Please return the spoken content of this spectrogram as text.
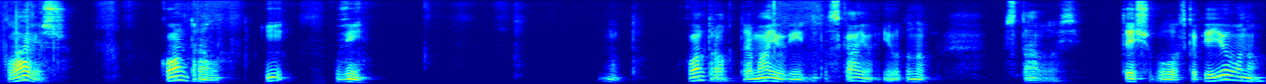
клавіш Ctrl і V. От. Ctrl, тримаю V, натискаю, і от воно ставилось. Те, що було скопійовано,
